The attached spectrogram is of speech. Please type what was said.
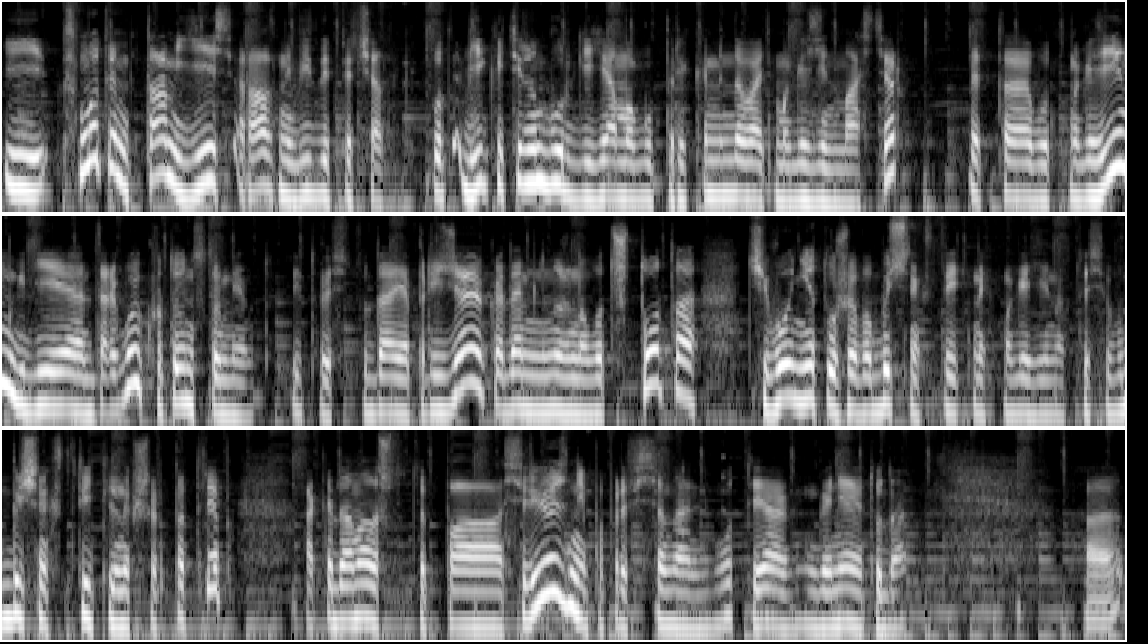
И смотрим, там есть разные виды перчаток. Вот в Екатеринбурге я могу порекомендовать магазин Мастер. Это вот магазин, где дорогой крутой инструмент. И то есть туда я приезжаю, когда мне нужно вот что-то, чего нет уже в обычных строительных магазинах. То есть в обычных строительных ширпотреб, а когда надо что-то посерьезнее, попрофессиональнее, вот я гоняю туда. А,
